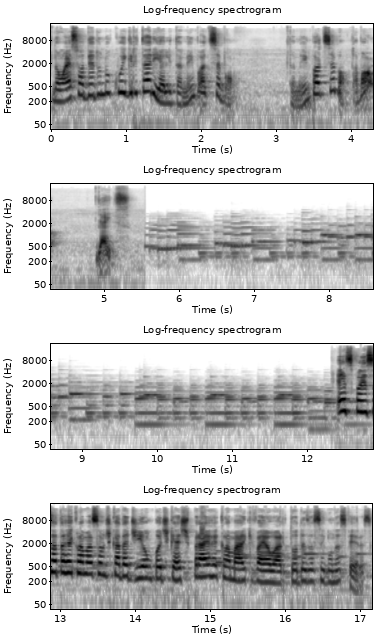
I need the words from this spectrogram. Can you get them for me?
não é só dedo no cu e gritaria, ele também pode ser bom. Também pode ser bom, tá bom? E é isso. Esse foi o Santa Reclamação de Cada Dia, um podcast pra eu reclamar que vai ao ar todas as segundas-feiras.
